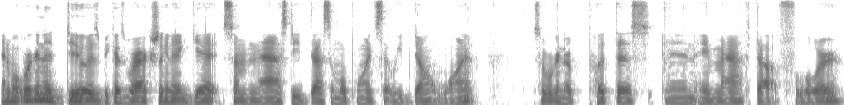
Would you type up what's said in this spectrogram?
and what we're going to do is because we're actually going to get some nasty decimal points that we don't want. So we're going to put this in a math.floor.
